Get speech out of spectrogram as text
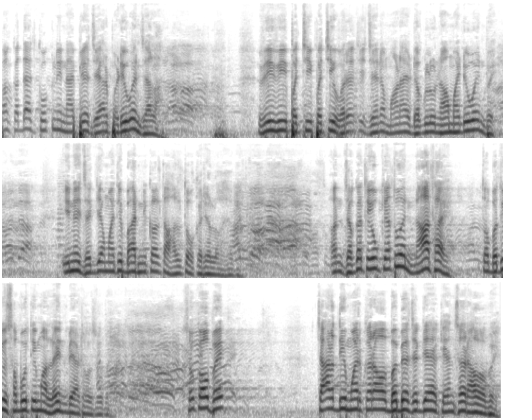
પણ કદાચ કોકની નાભે ઝેર પડ્યું હોય ને ઝાલા. વી વી પચી પચી વર્ષથી જેને માણાએ ડગલું ના માંડ્યું હોય ને ભાઈ એને જગ્યામાંથી બહાર નીકળતા હાલતો કરેલો છે. ભાઈ. અને જગત એવું કહેતું હોય, ના થાય, તો બધું સબૂતીમાં લઈને બેઠો છું. ભાઈ શું કહું ભાઈ? ચાર દી મોર કરાવો બબે જગ્યાએ કેન્સર આવો ભાઈ.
